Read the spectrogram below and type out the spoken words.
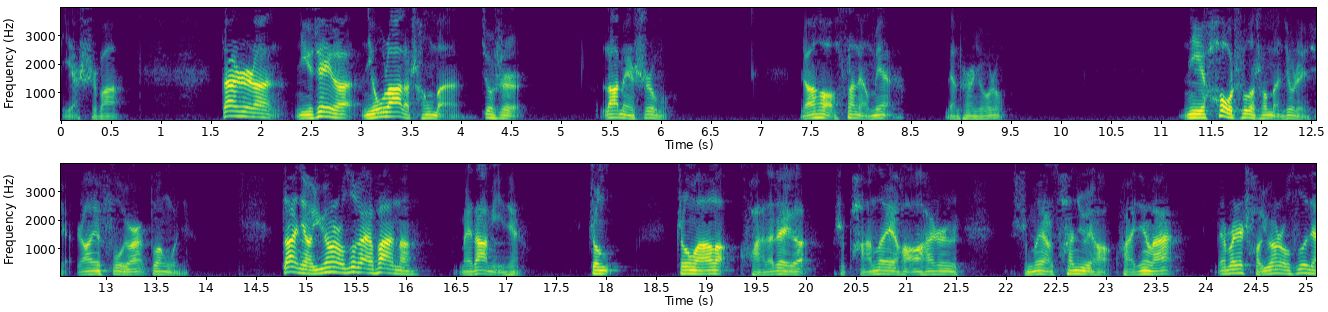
也十八。但是呢，你这个牛拉的成本就是拉面师傅，然后三两面，两片牛肉。你后厨的成本就这些，让一服务员端过去。但你要鱼香肉丝盖饭呢，买大米去，蒸，蒸完了，蒯的这个是盘子也好，还是什么样餐具也好，蒯进来。那边你炒鱼香肉丝去，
